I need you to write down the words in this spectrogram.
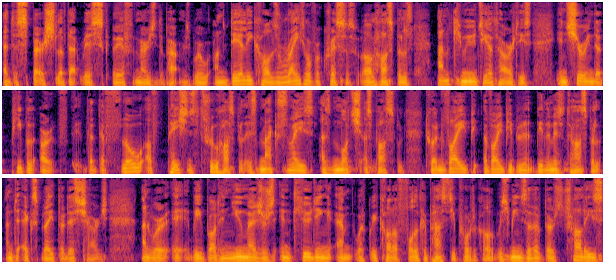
a dispersal of that risk from emergency departments. We're on daily calls right over Christmas with all hospitals and community authorities, ensuring that people are that the flow of patients through hospital is maximised as much as possible to avoid avoid people being admitted to hospital and to expedite their discharge. And we're uh, we brought in new measures, including um, what we call a full capacity protocol, which means that if there's trolleys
